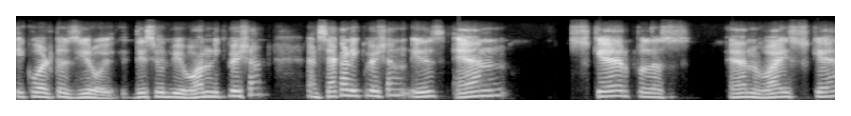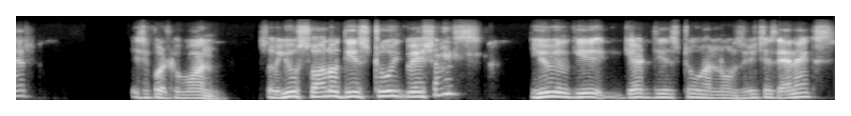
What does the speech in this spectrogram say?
equal to zero. This will be one equation. And second equation is n square plus ny square is equal to one. So you solve these two equations, you will get these two unknowns, which is nx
